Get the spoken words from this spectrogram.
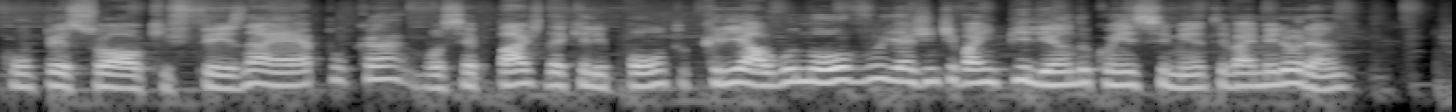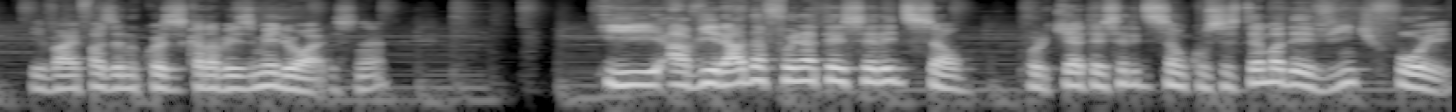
com o pessoal que fez na época, você parte daquele ponto, cria algo novo e a gente vai empilhando conhecimento e vai melhorando e vai fazendo coisas cada vez melhores, né? E a virada foi na terceira edição, porque a terceira edição com o sistema D20 foi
